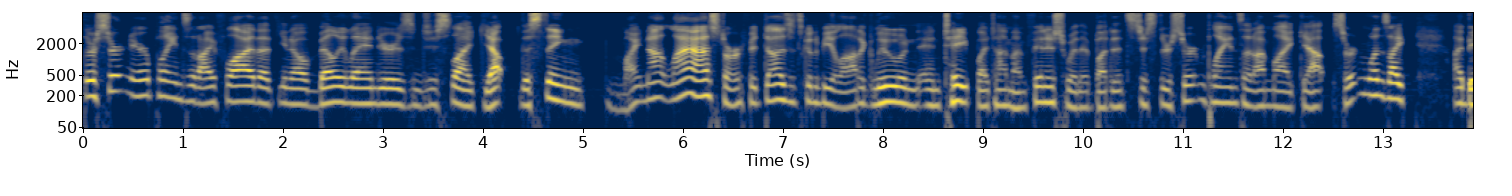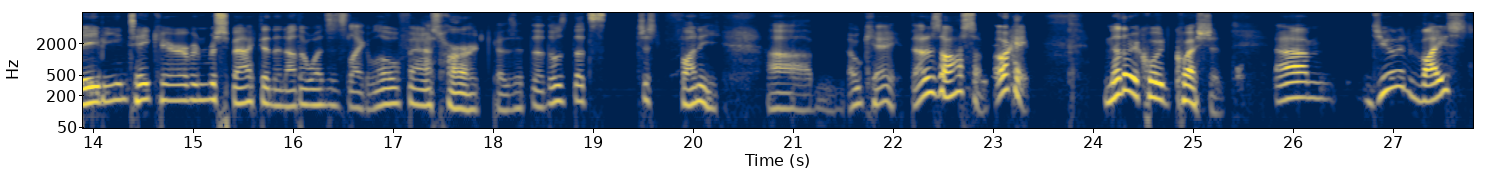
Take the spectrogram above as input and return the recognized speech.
there are certain airplanes that I fly that you know belly landers and just like, yep, this thing might not last, or if it does, it's going to be a lot of glue and, and tape by the time I'm finished with it. But it's just there's certain planes that I'm like, yeah, certain ones I I baby and take care of and respect, and then other ones it's like low, fast, hard because those that's just funny. Um, okay, that is awesome. Okay, another quick question. Um, do you have advice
